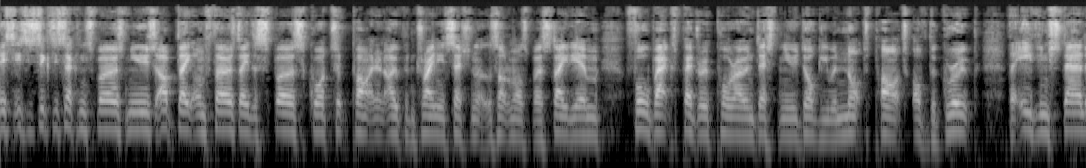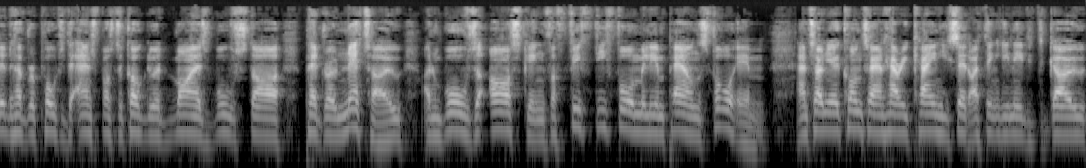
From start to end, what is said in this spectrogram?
This is your 60 second Spurs news update. On Thursday, the Spurs squad took part in an open training session at the Tottenham Hotspur Stadium. Fullbacks Pedro Porro and Destiny Udogie were not part of the group. The Evening Standard have reported that Ange Postecoglou admires Wolves star Pedro Neto and Wolves are asking for £54 million for him. Antonio Conte and Harry Kane, he said, I think he needed to go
